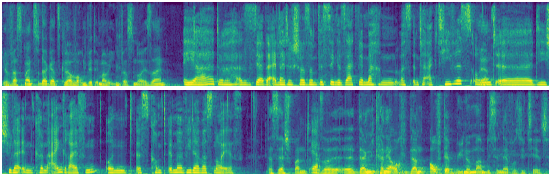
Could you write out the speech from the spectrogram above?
Was meinst du da ganz genau? Warum wird immer irgendwas neu sein? Ja, du hast es ja in der Einleitung schon so ein bisschen gesagt, wir machen was Interaktives und ja. äh, die SchülerInnen können eingreifen und es kommt immer wieder was Neues. Das ist sehr spannend. Ja. Also äh, dann kann ja auch dann auf der Bühne mal ein bisschen Nervosität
